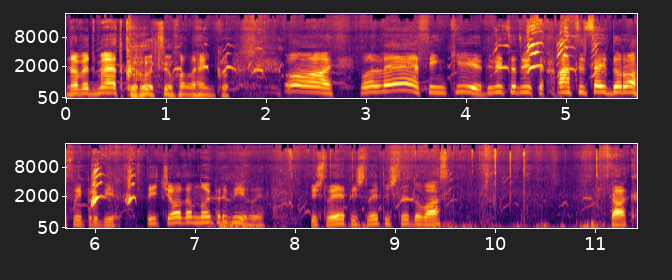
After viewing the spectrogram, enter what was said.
На ведмедку оцю маленьку. Ой, малесенький. Дивіться, дивіться. А це цей дорослий прибіг. Ти чого за мною прибігли? Пішли, пішли, пішли до вас. Так.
